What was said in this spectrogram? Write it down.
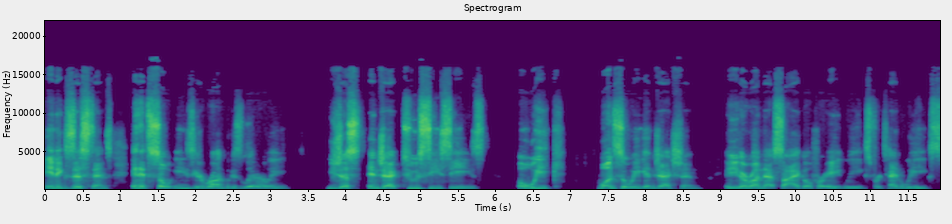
in existence. And it's so easy to run because literally you just inject two cc's a week, once a week injection, and you can run that cycle for eight weeks, for 10 weeks.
